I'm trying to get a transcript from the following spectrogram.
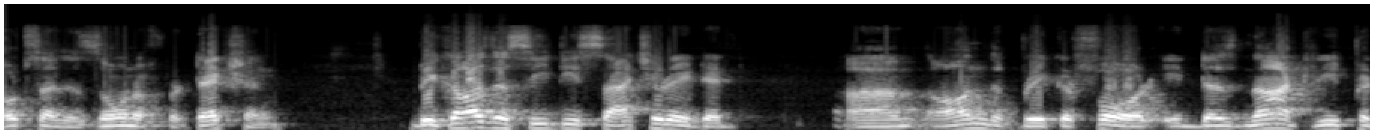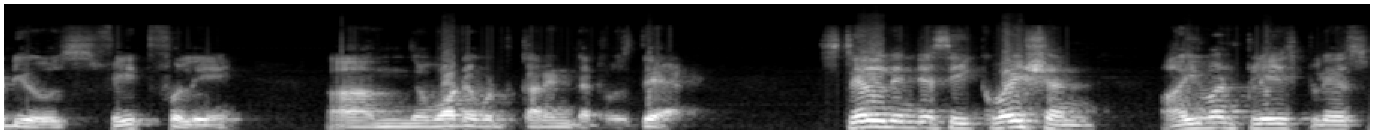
outside the zone of protection. Because the CT is saturated, um, on the breaker 4, it does not reproduce faithfully um, whatever the current that was there. Still in this equation, I1 place plus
